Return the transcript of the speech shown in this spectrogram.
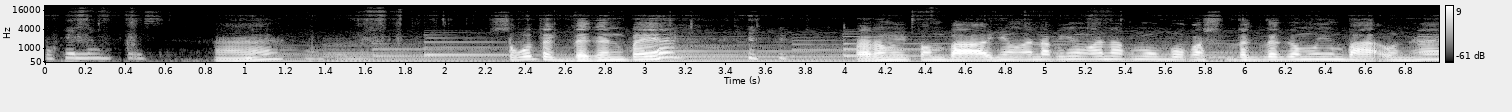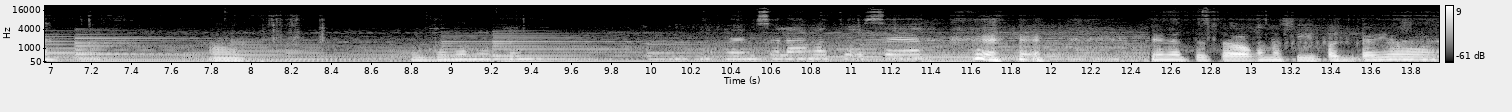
Okay lang po. sir. Ha? Okay lang. Gusto ko dagdagan pa yan. Para may pambaon yung anak. Yung anak mo bukas, dagdagan mo yung baon ha. Oh. Dagdagan mo pa. Maraming salamat po sir. Kasi natutuwa ako masipag kayo.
